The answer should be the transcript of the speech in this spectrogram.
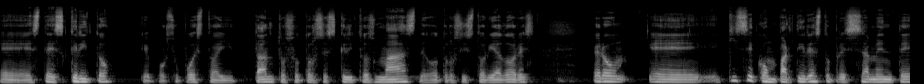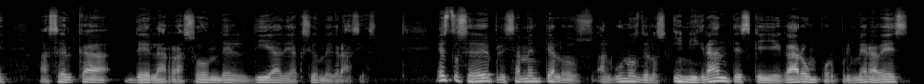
eh, este escrito, que por supuesto hay tantos otros escritos más de otros historiadores, pero eh, quise compartir esto precisamente acerca de la razón del Día de Acción de Gracias. Esto se debe precisamente a los, algunos de los inmigrantes que llegaron por primera vez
